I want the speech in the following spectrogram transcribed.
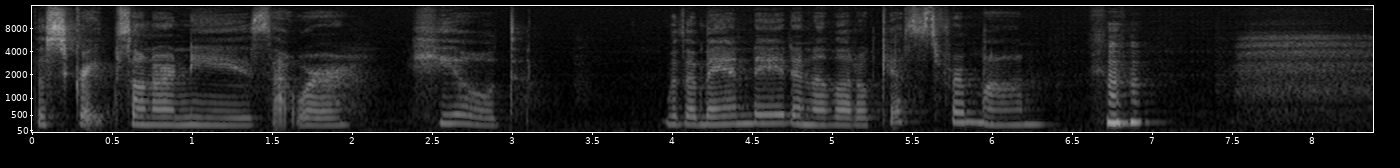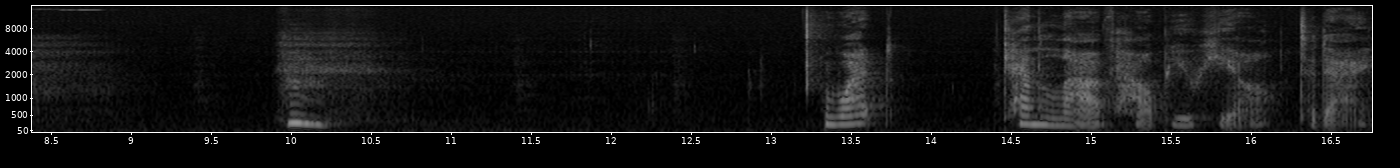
the scrapes on our knees that were healed with a band aid and a little kiss from mom. Hmm. What can love help you heal today?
